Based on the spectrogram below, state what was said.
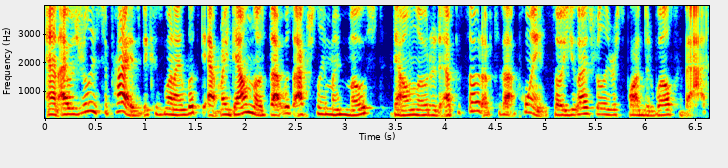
And I was really surprised because when I looked at my downloads, that was actually my most downloaded episode up to that point. So you guys really responded well to that.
